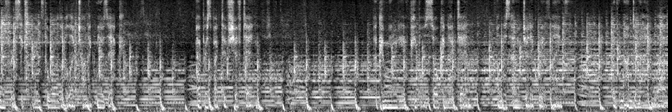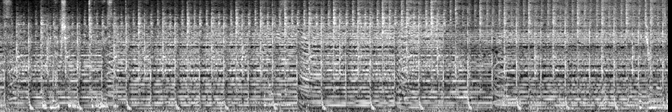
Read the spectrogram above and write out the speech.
when I first experienced the world of electronic music. My perspective shifted. A community of people so connected on this energetic wavelength with an undenying love and connection to the music. It turned out to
